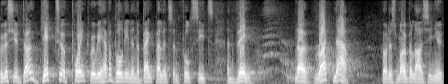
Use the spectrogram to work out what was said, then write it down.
Because you don't get to a point where we have a building and a bank balance and full seats and then. No, right now, God is mobilizing you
